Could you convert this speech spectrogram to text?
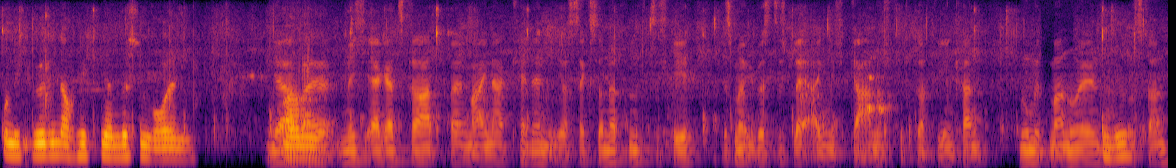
und ich würde ihn auch nicht mehr missen wollen. Ja, ähm, weil mich ärgert es gerade bei meiner Canon EOS 650D, dass man übers Display eigentlich gar nicht fotografieren kann, nur mit manuellen mhm. Fotos dann.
